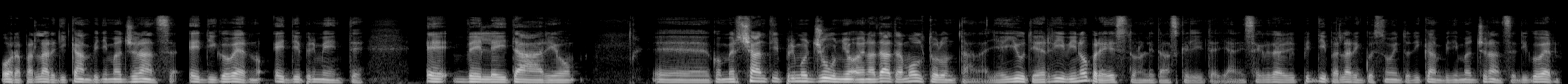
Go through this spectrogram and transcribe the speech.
Ora parlare di cambi di maggioranza e di governo è deprimente e velleitario. Eh, commercianti il primo giugno è una data molto lontana, gli aiuti arrivino presto nelle tasche degli italiani. Il segretario del PD parlare in questo momento di cambi di maggioranza e di governo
